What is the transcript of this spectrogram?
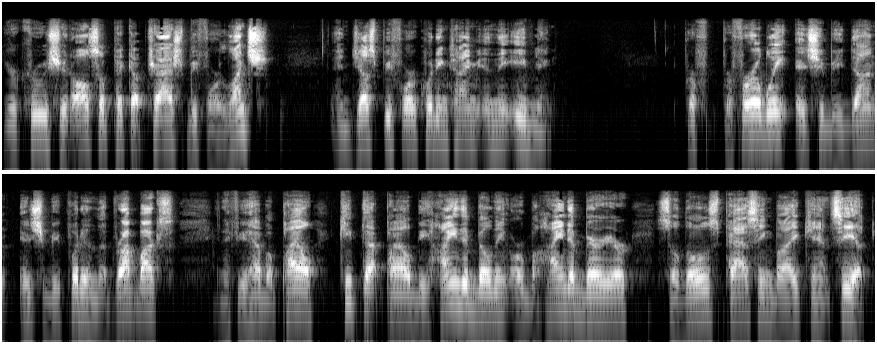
Your crew should also pick up trash before lunch and just before quitting time in the evening. Pref- Preferably, it should be done, it should be put in the drop box, and if you have a pile, keep that pile behind a building or behind a barrier so those passing by can't see it.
